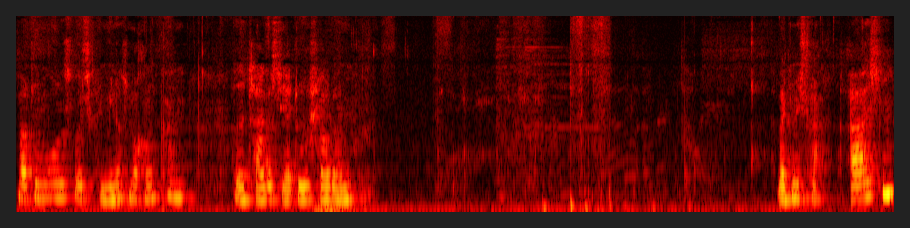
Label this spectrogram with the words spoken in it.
Mach den Modus, wo ich kein Minus machen kann. Also Tagesjahr durchschau dann. Wollt mich verarschen?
